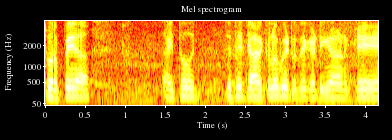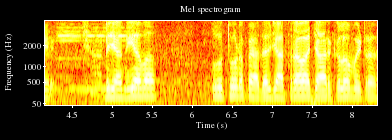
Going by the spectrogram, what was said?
ਤੁਰ ਪਏ ਆ। ਇੱਥੋਂ ਜਿੱਥੇ 4 ਕਿਲੋਮੀਟਰ ਤੇ ਗੱਡੀਆਂ ਆਣ ਕੇ ਛੱਡ ਜਾਂਦੀਆਂ ਵਾ ਉੱਥੋਂ ਹੁਣ ਪੈਦਲ ਯਾਤਰਾ ਵਾ 4 ਕਿਲੋਮੀਟਰ।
